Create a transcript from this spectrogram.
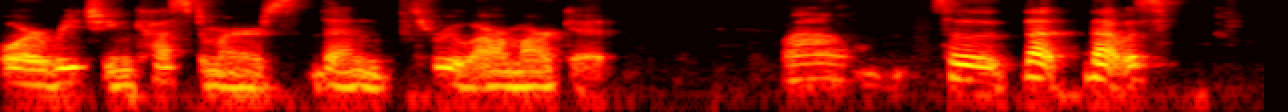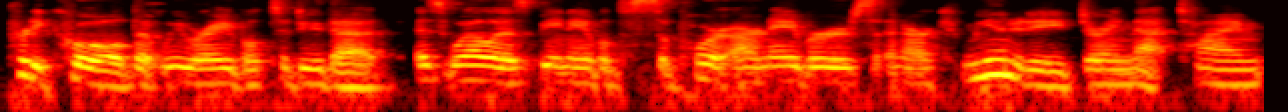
or reaching customers than through our market. Wow. So that that was pretty cool that we were able to do that as well as being able to support our neighbors and our community during that time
